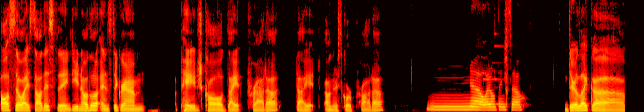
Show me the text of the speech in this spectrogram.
also, I saw this thing. Do you know the Instagram page called Diet Prada? Diet underscore Prada. No, I don't think so. They're like a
